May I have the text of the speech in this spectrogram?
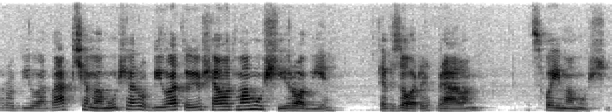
Robiła babcia, mamusia robiła, to już ja od mamusi robię. Te wzory brałam od swojej mamusi.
